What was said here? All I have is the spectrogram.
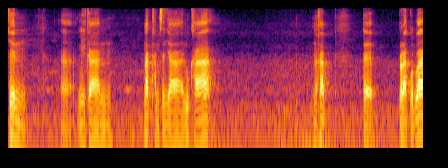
เช่นมีการนัดทำสัญญาลูกค้านะครับ แต่ปรากฏว่า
